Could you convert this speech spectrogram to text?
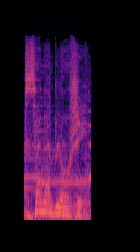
Sana Blanger.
